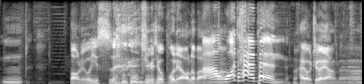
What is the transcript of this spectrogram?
嗯，保留一丝，这个就不聊了吧？啊，What happened？还有这样的啊？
